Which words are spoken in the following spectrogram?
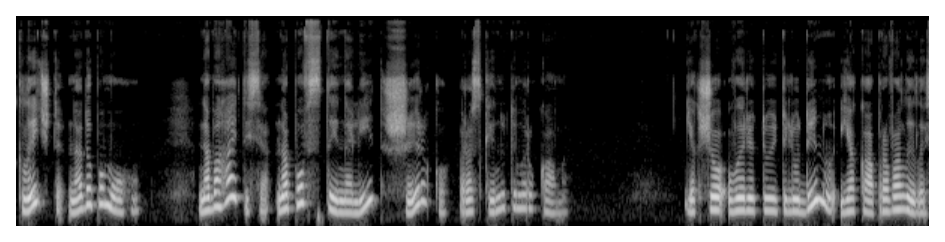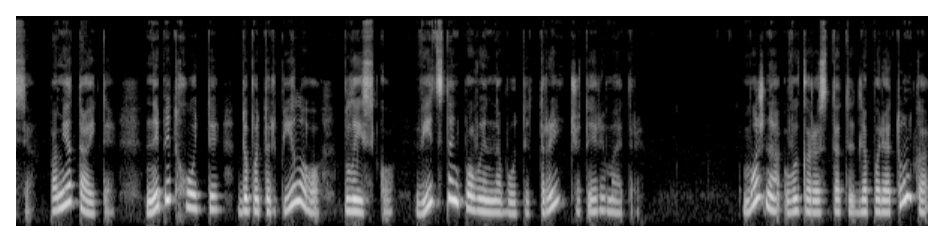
кличте на допомогу. Намагайтеся наповсти на лід широко розкинутими руками. Якщо ви рятуєте людину, яка провалилася, пам'ятайте, не підходьте до потерпілого близько. Відстань повинна бути 3-4 метри. Можна використати для порятунка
